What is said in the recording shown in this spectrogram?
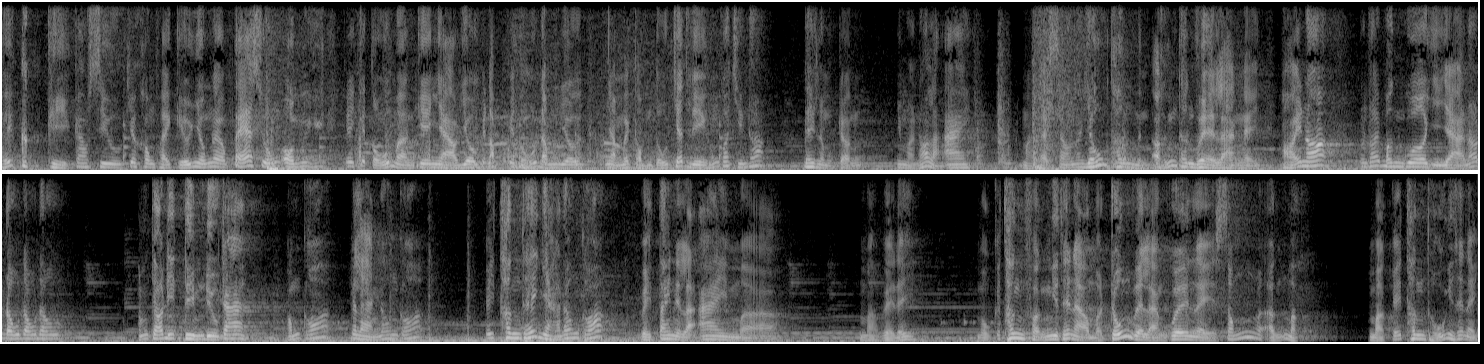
thế cực kỳ cao siêu chứ không phải kiểu như ông, ông té xuống ôm cái, cái cái tủ mà kia nhào vô cái đập cái tủ đâm vô nhằm cái cọng tủ chết liền không có chuyện đó. Đây là một trận nhưng mà nó là ai? Mà tại sao nó giấu thân mình ẩn thân về làng này? Hỏi nó nó nói bâng quơ gì già nó đâu đâu đâu? Không cho đi tìm điều tra. Không có cái làng đó không có. Cái thân thế nhà đó không có. Vậy tay này là ai mà mà về đây? Một cái thân phận như thế nào mà trốn về làng quê này sống ẩn mật? Mà cái thân thủ như thế này,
